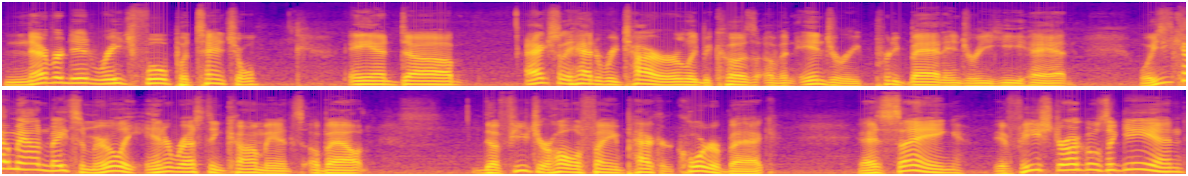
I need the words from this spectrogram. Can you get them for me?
Never did reach full potential, and uh, actually had to retire early because of an injury, pretty bad injury he had. Well, he's come out and made some really interesting comments about the future Hall of Fame Packer quarterback as saying if he struggles again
